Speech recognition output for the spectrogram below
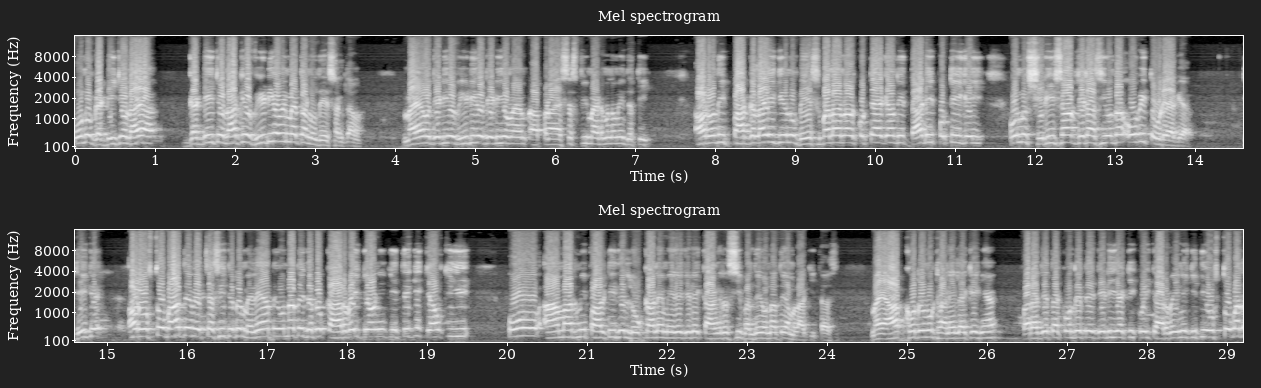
ਉਹਨੂੰ ਗੱਡੀ 'ਚੋਂ ਲਾਇਆ। ਗੱਡੀ 'ਚੋਂ ਲਾ ਕੇ ਉਹ ਵੀਡੀਓ ਵੀ ਮੈਂ ਤੁਹਾਨੂੰ ਦੇ ਸਕਦਾ ਹਾਂ ਮੈਂ ਉਹ ਜਿਹੜੀ ਉਹ ਵੀਡੀਓ, ਜਿਹੜੀ ਉਹ ਮੈਂ ਆਪਣਾ ਐਸਐਸਪੀ ਮੈਡਮ ਨੂੰ ਵੀ ਦਿੱਤੀ। ਔਰ ਉਹਦੀ ਪੱਗ ਲਾਈ ਗਈ, ਉਹਨੂੰ ਬੇਸਬਾਲਾਂ ਨਾਲ ਕੁੱਟਿਆ ਗਿਆ, ਉਹਦੀ ਦਾੜੀ ਪੁੱਟੀ ਗਈ। ਉਹਨੂੰ ਸ਼੍ਰੀ ਸਾਹਿਬ ਜਿਹੜਾ ਸੀ ਉਹਦਾ, ਉਹ ਵੀ ਤੋੜਿਆ ਗਿਆ। ਠੀਕ ਹੈ? ਔਰ ਉਸ ਤੋਂ ਬਾਅਦ ਦੇ ਵਿੱਚ ਅਸੀਂ ਜਦੋਂ ਮਿਲੇ ਆ ਤੇ ਉਹਨਾਂ ਤੇ ਜਦੋਂ ਕਾਰਵਾਈ ਕਿਉਂ ਨਹੀਂ ਕੀਤੀ ਕਿ ਕਿਉਂਕਿ ਉਹ ਆਮ ਆਦਮੀ ਪਾਰਟੀ ਦੇ ਲੋਕਾਂ ਨੇ ਮੇਰੇ ਜਿਹੜੇ ਕਾਂਗਰਸੀ ਬੰਦੇ ਉਹਨਾਂ ਤੇ ਹਮਲਾ ਕੀਤਾ ਸੀ। ਮੈਂ ਆਪ ਖੁਦ ਉਹਨੂੰ ਥਾਣੇ ਲੈ ਕੇ ਗਿਆ। ਪਰ ਅਜੇ ਤੱਕ ਉਹਦੇ ਤੇ ਜਿਹੜੀ ਹੈ ਕਿ ਕੋਈ ਕਾਰਵਾਈ ਨਹੀਂ ਕੀਤੀ, ਉਸ ਤੋਂ ਬਾਅਦ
